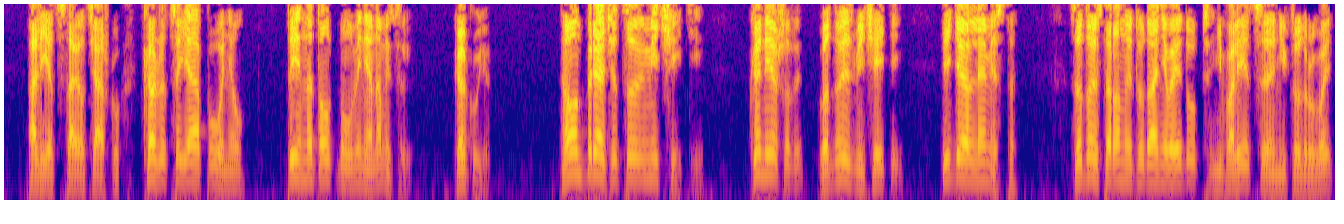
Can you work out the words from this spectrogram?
— Али отставил чашку. — Кажется, я понял. Ты натолкнул меня на мысль. — Какую? — А он прячется в мечети. Конечно же, в одной из мечетей. Идеальное место. С одной стороны, туда не войдут ни полиция, ни кто другой,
